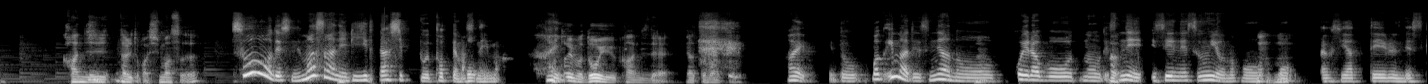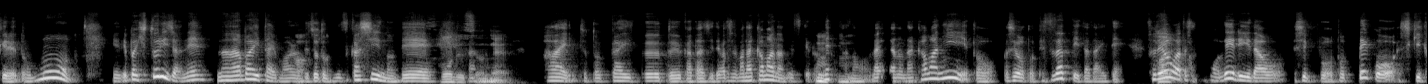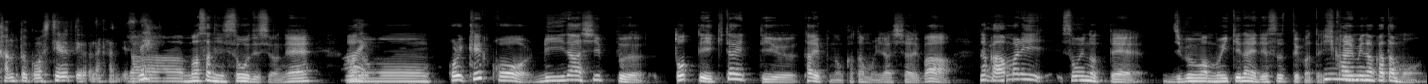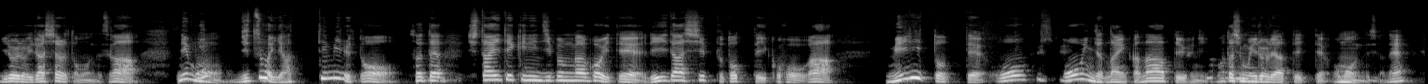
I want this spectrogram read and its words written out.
感じたりとかします、そうですね。まさにリーダーシップ取ってますね今。はい。例えばどういう感じでやってます？はい。えっと、まあ、今ですね、あの、コエラボのですね、SNS 運用の方うんうん。を私やっているんですけれども、えやっぱり一人じゃね、7倍体もあるんで、ちょっと難しいので、そうですよね。はい、ちょっと外通という形で、私の仲間なんですけどね、うんうんあの、ライターの仲間に、えっと、お仕事を手伝っていただいて、それを私の方でリーダーシップを取って、こう、指揮監督をしているというような感じですね。いやーまさにそうですよね。はいあのーこれ結構リーダーシップ取っていきたいっていうタイプの方もいらっしゃれば、なんかあんまりそういうのって自分は向いてないですっていう方、控えめな方もいろいろいらっしゃると思うんですが、でも実はやってみると、そうやって主体的に自分が動いてリーダーシップ取っていく方がメリットって多多いんじゃないかなっていうふうに私もいろいろやっていって思うんですよね。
